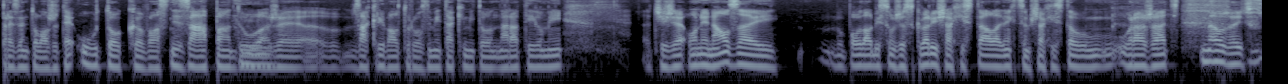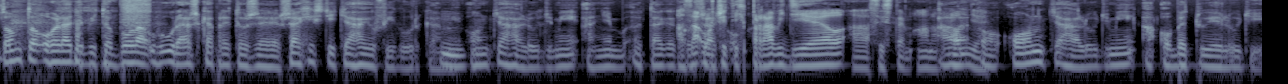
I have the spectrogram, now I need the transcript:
prezentoval, že to je útok vlastne západu hmm. a že e, zakrýval to rôznymi takýmito narratívmi. Čiže on je naozaj no povedal by som, že skvelý šachista, ale nechcem šachistov urážať. Naozaj v tomto ohľade by to bola úrážka, pretože šachisti ťahajú figurkami. Mm. On ťaha ľuďmi a ne, tak ako A za šach... určitých pravidiel a systém, áno. Ale on, on ťaha ľuďmi a obetuje ľudí.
